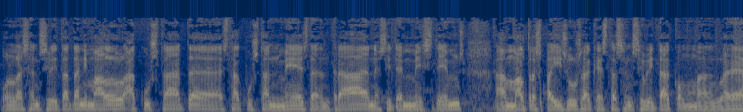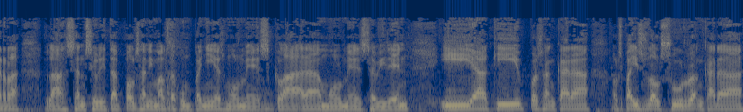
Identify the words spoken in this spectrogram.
on la sensibilitat animal ha costat, eh, està costant més d'entrar, necessitem més temps. En altres països aquesta sensibilitat, com a Anglaterra, la sensibilitat pels animals de companyia és molt més clara, molt més evident, i aquí doncs, encara, als països del sud, encara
